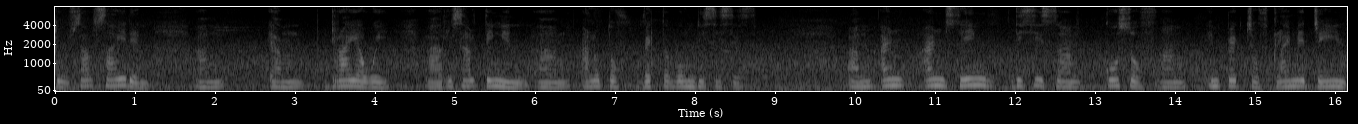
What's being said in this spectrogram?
to subside and um, um, dry away uh, resulting in um, a lot of vector-borne diseases. Um, I'm, I'm saying this is um, cause of um, impact of climate change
